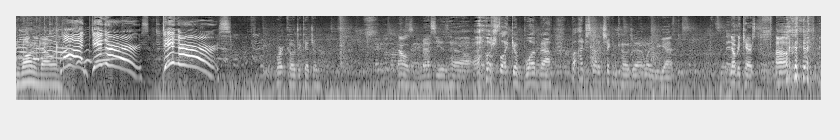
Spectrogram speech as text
You wanted that one. Come on, dingers! Dingers! We're at Koja Kitchen. That was messy as hell. That looks like a bloodbath. But I just got a chicken Koja. What did you get? Nobody cares. Uh,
